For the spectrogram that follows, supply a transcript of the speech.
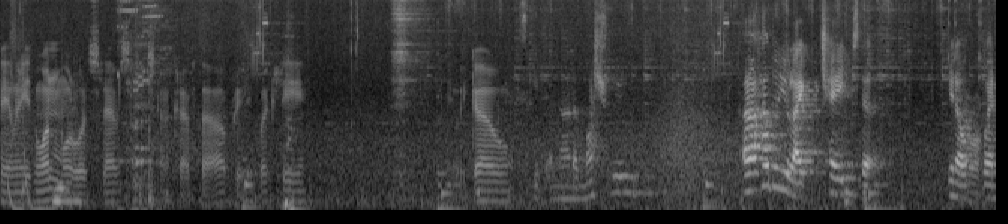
Okay, we need one more wood slab. So I'm just gonna craft that up pretty quickly. Here we go. Let's eat another mushroom. Uh, how do you like change the, you know, Oh. when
